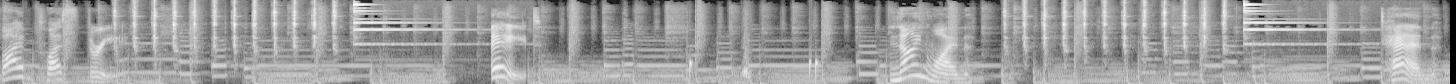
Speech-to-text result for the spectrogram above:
5 plus 3 8 9 1 10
